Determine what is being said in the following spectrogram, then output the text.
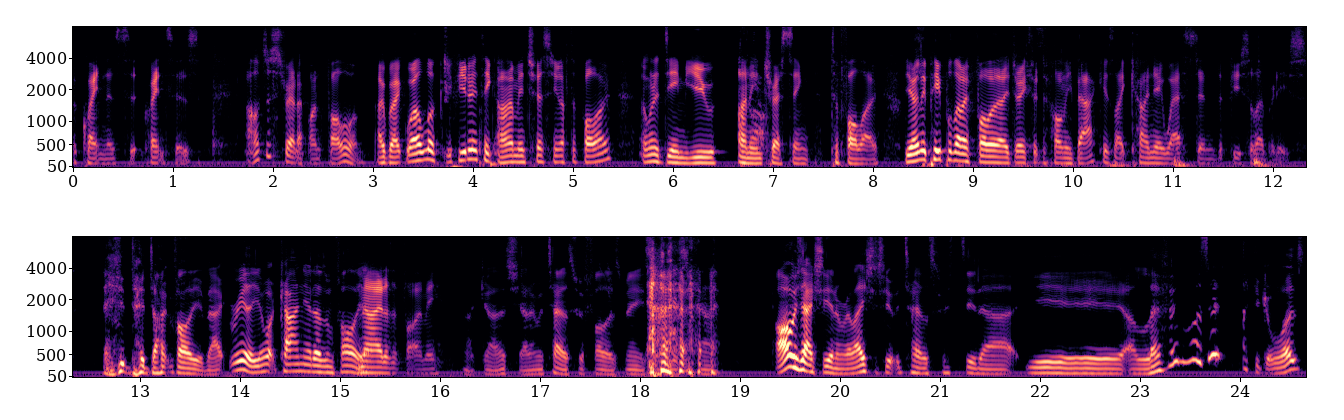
acquaintances, I'll just straight up unfollow them. I'll be like, well, look, if you don't think I'm interesting enough to follow, I'm going to deem you uninteresting to follow. The only people that I follow that I don't expect to follow me back is like Kanye West and a few celebrities. They, they don't follow you back. Really? You know what? Kanye doesn't follow you? No, he doesn't follow me. Oh god, that's. Well, Taylor Swift follows me. So I, guess you can't. I was actually in a relationship with Taylor Swift in uh, year eleven, was it? I think it was.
